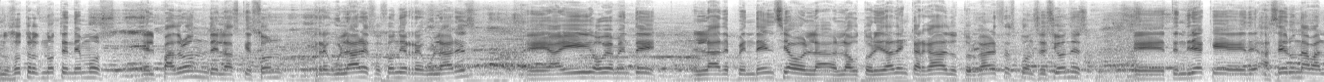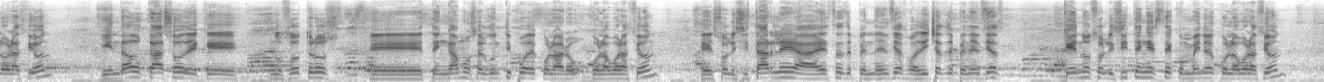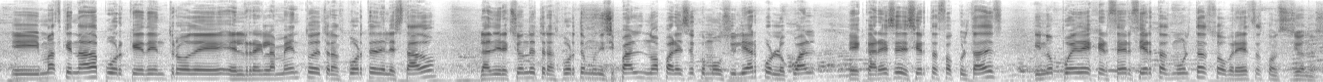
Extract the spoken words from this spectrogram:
nosotros no tenemos el padrón de las que son regulares o son irregulares. Eh, ahí obviamente la dependencia o la, autoridad encargada de otorgar estas concesiones eh, tendría que hacer una valoración y en dado caso de que nosotros eh, tengamos algún tipo de colaboración, solicitarle a estas dependencias o a dichas dependencias que nos soliciten este convenio de colaboración y más que nada porque dentro del reglamento de transporte del Estado, la Dirección de Transporte Municipal no aparece como auxiliar, por lo cual eh, carece de ciertas facultades y no puede ejercer ciertas multas sobre estas concesiones.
